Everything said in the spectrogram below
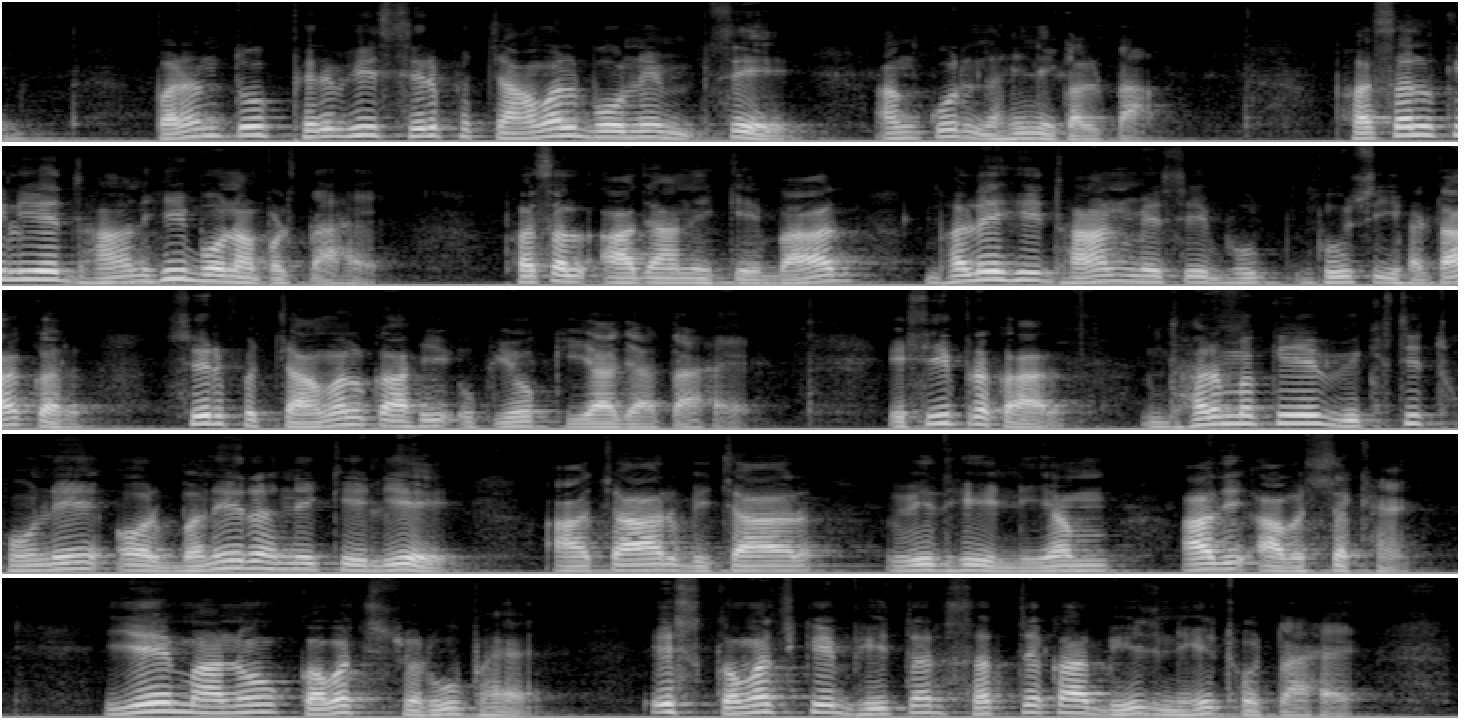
परंतु फिर भी सिर्फ़ चावल बोने से अंकुर नहीं निकलता। फ़सल के लिए धान ही बोना पड़ता है। फ़सल आ जाने के बाद भले ही धान में से भू भूसी हटाकर सिर्फ़ चावल का ही उपयोग किया जाता है। इसी प्रकार धर्म के विकसित होने और बने रहने के लिए आचार विचार विधि नियम आदि आवश्यक हैं। ये मानो कवच स्वरूप है। इस कवच के भीतर सत्य का बीज निहित होता है।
